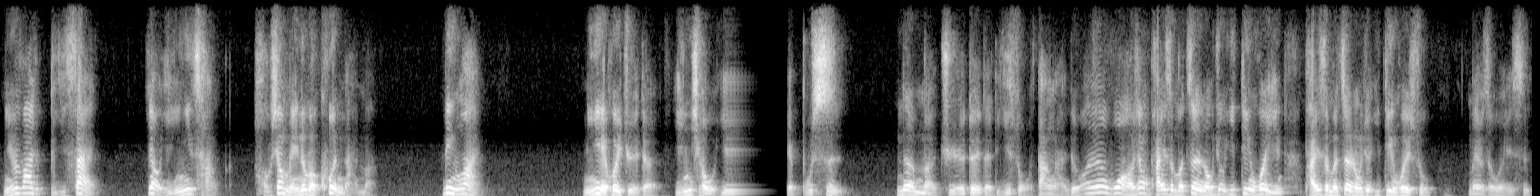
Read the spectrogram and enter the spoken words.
你会发现比赛要赢一场好像没那么困难嘛。另外，你也会觉得赢球也也不是。那么绝对的理所当然，就哎呀，我好像排什么阵容就一定会赢，排什么阵容就一定会输，没有这回事。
